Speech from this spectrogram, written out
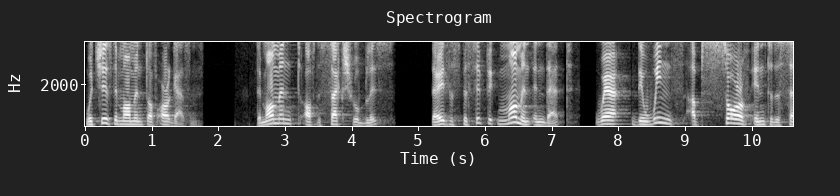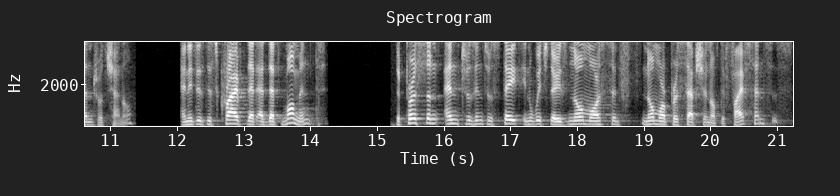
which is the moment of orgasm. The moment of the sexual bliss. There is a specific moment in that where the winds absorb into the central channel. And it is described that at that moment, the person enters into a state in which there is no more, no more perception of the five senses,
